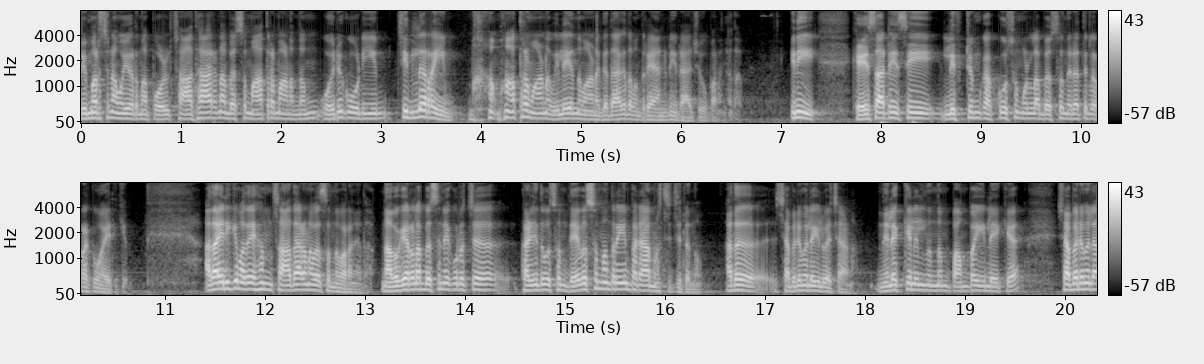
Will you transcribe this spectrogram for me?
വിമർശനം ഉയർന്നപ്പോൾ സാധാരണ ബസ് മാത്രമാണെന്നും ഒരു കോടിയും ചില്ലറയും മാത്രമാണ് വിലയെന്നുമാണ് ഗതാഗത മന്ത്രി ആന്റണി രാജു പറഞ്ഞത്. ഇനി K S R T C ലിഫ്റ്റും കക്കൂസുമുള്ള ബസ് നിരത്തിലിറക്കുമായിരിക്കും. അതായിരിക്കും അദ്ദേഹം സാധാരണ ബസ് എന്ന് പറഞ്ഞത്. നവകേരള ബസ്സിനെ കുറിച്ച് കഴിഞ്ഞ ദിവസം ദേവസ്വം മന്ത്രിയും പരാമർശിച്ചിരുന്നു. അത് ശബരിമലയിൽ വെച്ചാണ്. നിലയ്ക്കലിൽ നിന്നും പമ്പയിലേക്ക് ശബരിമല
